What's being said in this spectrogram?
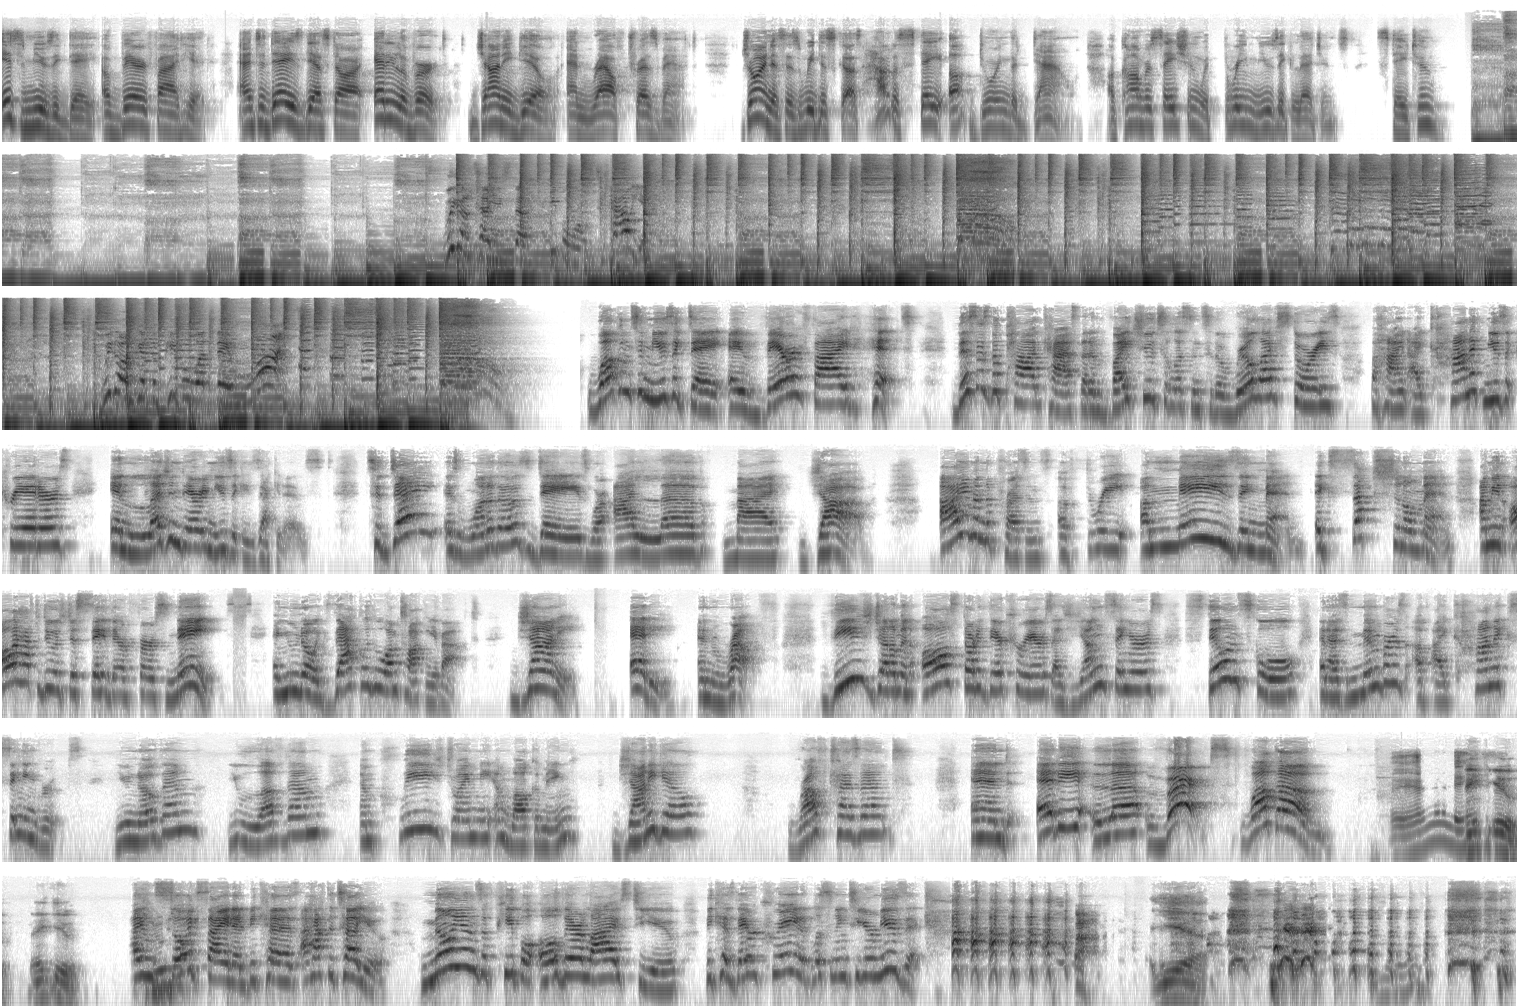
It's Music Day, a verified hit. And today's guests are Eddie Levert, Johnny Gill, and Ralph Tresvant. Join us as we discuss how to stay up during the down, a conversation with three music legends. Stay tuned. We're gonna tell you they want. Welcome to Music Day, a verified hit. This is the podcast that invites you to listen to the real life stories behind iconic music creators and legendary music executives. Today is one of those days where I love my job. I am in the presence of three amazing men, exceptional men. I mean, all I have to do is just say their first names, and you know exactly who I'm talking about Johnny, Eddie, and Ralph. These gentlemen all started their careers as young singers, still in school, and as members of iconic singing groups. You know them, you love them, and please join me in welcoming Johnny Gill, Ralph Tresvant, and Eddie Levert. Welcome. Hey, hey. Thank you. Thank you. I am so excited because I have to tell you, millions of people owe their lives to you because they were created listening to your music. Yeah.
